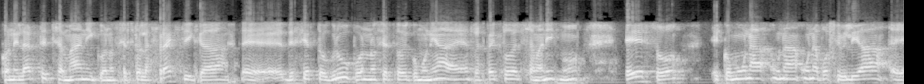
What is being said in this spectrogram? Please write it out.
con el arte chamánico, ¿no es cierto?, las prácticas eh, de ciertos grupos, ¿no es cierto?, de comunidades respecto del chamanismo, eso es como una, una, una posibilidad eh,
